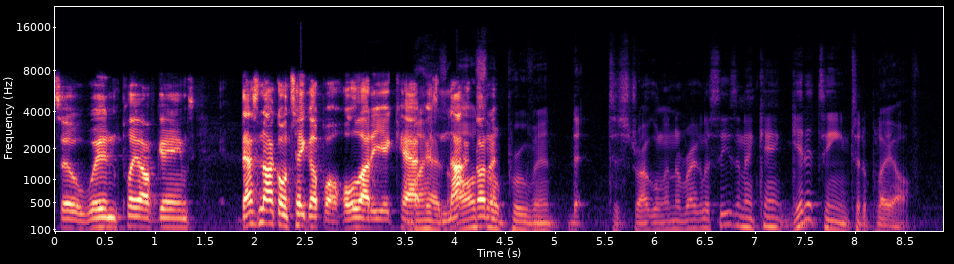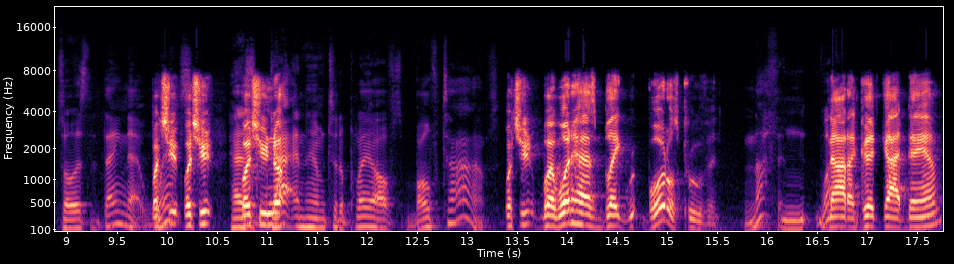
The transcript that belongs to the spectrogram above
to win playoff games. That's not gonna take up a whole lot of your cap. but It's has not also gonna. proven that to struggle in the regular season and can't get a team to the playoff. So it's the thing that But you, but you, has but you know, gotten him to the playoffs both times. but you, but what has Blake Bortles proven? Nothing. What? Not a good goddamn.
